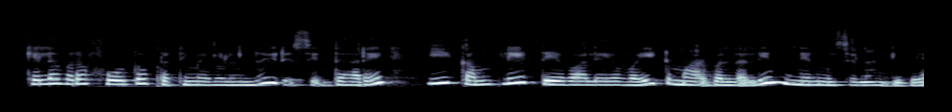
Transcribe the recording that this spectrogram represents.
ಕೆಲವರ ಫೋಟೋ ಪ್ರತಿಮೆಗಳನ್ನು ಇರಿಸಿದ್ದಾರೆ. ಈ ಕಂಪ್ಲೀಟ್ ದೇವಾಲಯ ವೈಟ್ ಮಾರ್ಬಲಲ್ಲಿ ನಿರ್ಮಿಸಲಾಗಿದೆ.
